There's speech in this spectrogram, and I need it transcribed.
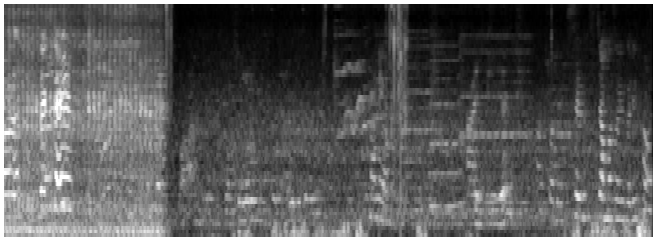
और देखते हैं। चम्मच वही करी खाओ।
